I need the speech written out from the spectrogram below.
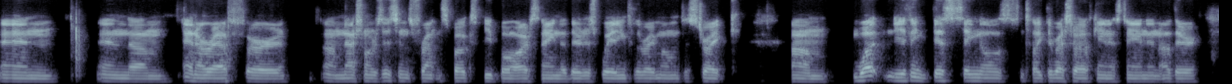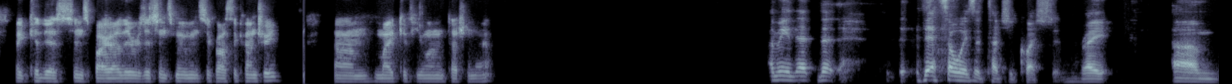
and and um, NRF or um, National Resistance Front spokespeople are saying that they're just waiting for the right moment to strike. Um, what do you think this signals to like the rest of Afghanistan and other like could this inspire other resistance movements across the country? Mike, if you want to touch on that. I mean, that, that, that's always a touchy question, right? Um,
